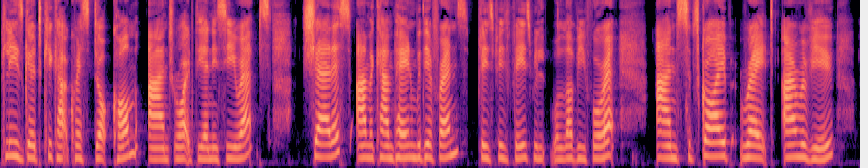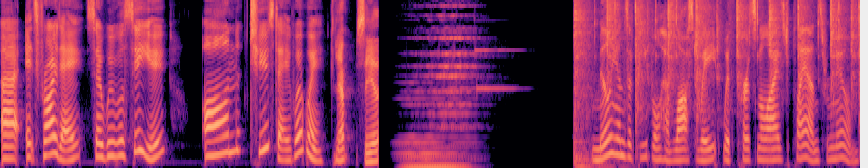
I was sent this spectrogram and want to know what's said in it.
please go to kickoutchris.com and write to the NEC reps. Share this and the campaign with your friends. Please, please, please. We will love you for it. And subscribe, rate, and review. Uh, it's Friday, so we will see you on Tuesday, won't we? Yep, see you Millions of people have lost weight with personalized plans from Noom,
